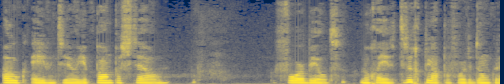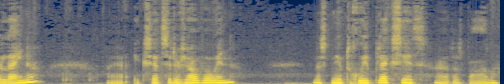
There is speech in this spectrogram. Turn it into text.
ook eventueel je pampastel voorbeeld nog even terugklappen voor de donkere lijnen. Nou ja, ik zet ze er zelf wel in. Als het niet op de goede plek zit, ja, dat is balen.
